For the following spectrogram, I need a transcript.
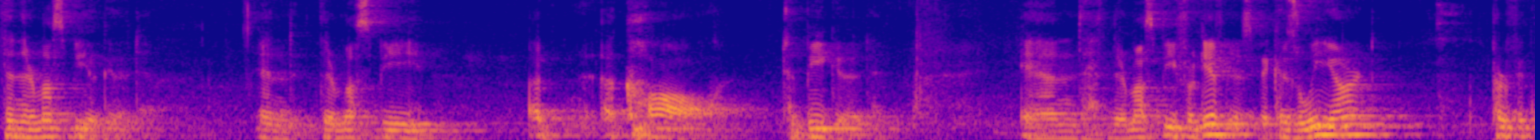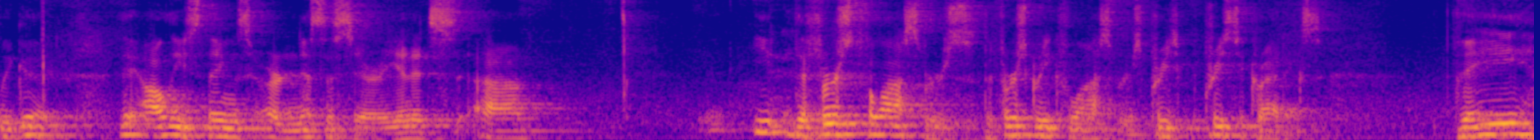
then there must be a good. And there must be a, a call to be good. And there must be forgiveness because we aren't perfectly good. All these things are necessary, and it's uh, the first philosophers, the first Greek philosophers, pre Socratics, they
